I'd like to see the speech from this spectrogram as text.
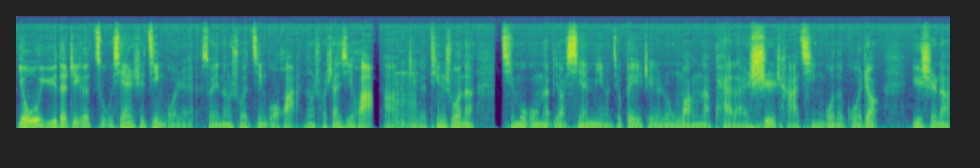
由于的这个祖先是晋国人，所以能说晋国话，能说山西话啊。嗯这个听说呢，秦穆公呢比较贤明，就被这个戎王呢派来视察秦国的国政。于是呢，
